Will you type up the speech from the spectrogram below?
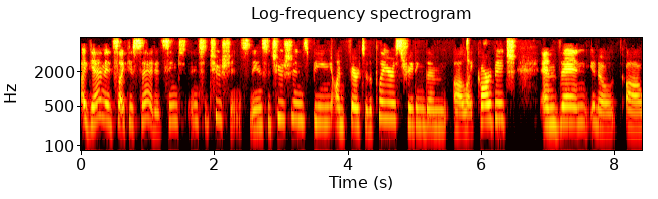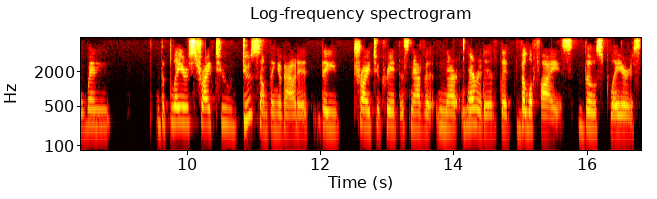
again it's like you said it seems institutions the institutions being unfair to the players treating them uh, like garbage and then you know uh, when the players try to do something about it they try to create this nav- narrative that vilifies those players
